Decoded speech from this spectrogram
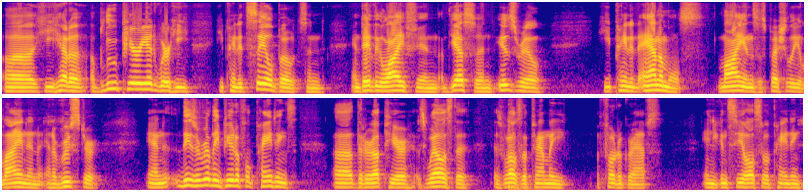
Uh, he had a, a, blue period where he, he painted sailboats and, and daily life in Odessa and Israel. He painted animals, lions, especially a lion and, and a rooster. And these are really beautiful paintings uh, that are up here, as well as the, as well as the family photographs, and you can see also a painting.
